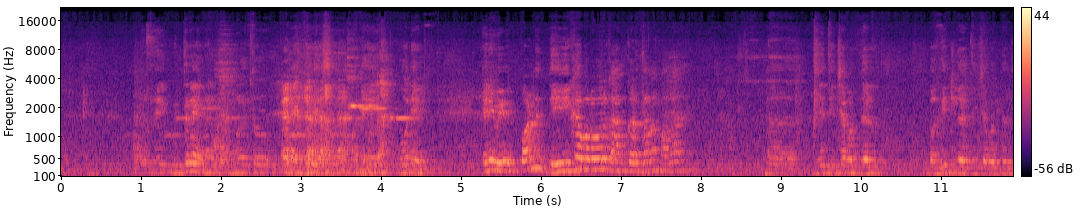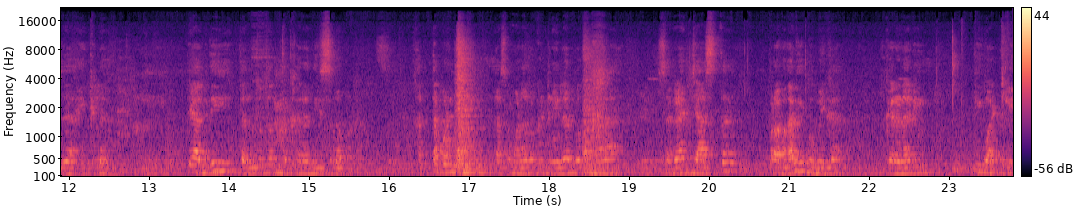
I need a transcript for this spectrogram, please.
एक मित्र आहे ना त्यामुळे तो काहीतरी असं मध्ये बोलेल. एनिवे पण देविका बरोबर काम करताना मला अं, जे तिच्याबद्दल बघितलं तिच्याबद्दल जे ऐकलं ते अगदी तंतोतंत खरं दिसलं मला. आत्ता पण असं म्हणालो की ट्रेलर बघून मला सगळ्यात जास्त प्रभावी भूमिका करणारी ती वाटली.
